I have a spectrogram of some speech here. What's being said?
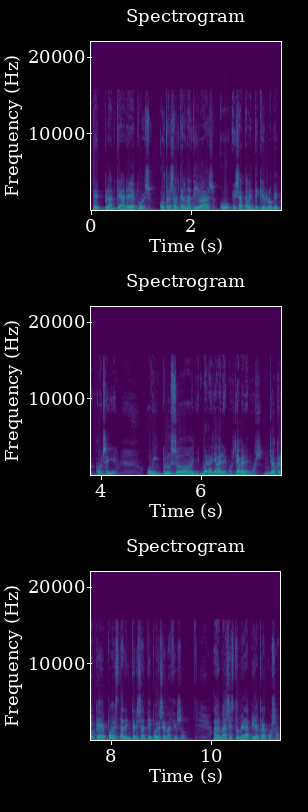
te plantearé pues otras alternativas o exactamente qué es lo que conseguir. o incluso, bueno, ya veremos, ya veremos. Yo creo que puede estar interesante y puede ser gracioso. Además, esto me da pie a otra cosa.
